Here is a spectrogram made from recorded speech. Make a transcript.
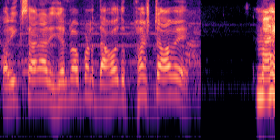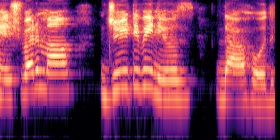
પરીક્ષાના રિઝલ્ટમાં પણ દાહોદ ફર્સ્ટ આવે. Mahesh Verma GTV news Dahod.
